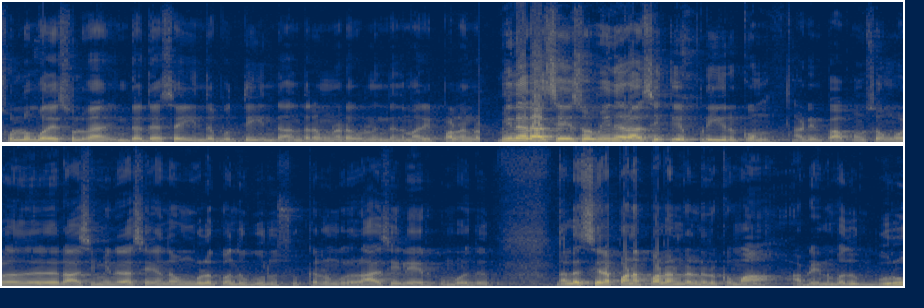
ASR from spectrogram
சொல்லும் போதே சொல்லுவேன் இந்த திசை இந்த புத்தி இந்த அந்தரம் நடக்கணும் இந்த மாதிரி பலன்கள் மீனராசி ஸோ மீனராசிக்கு எப்படி இருக்கும் அப்படின்னு பார்ப்போம். ஸோ உங்களோட ராசி மீன இருந்தால் உங்களுக்கு வந்து குரு சுக்கரன் உங்கள் ராசியிலே இருக்கும்போது நல்ல சிறப்பான பலன்கள் இருக்குமா அப்படின்னும் போது குரு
